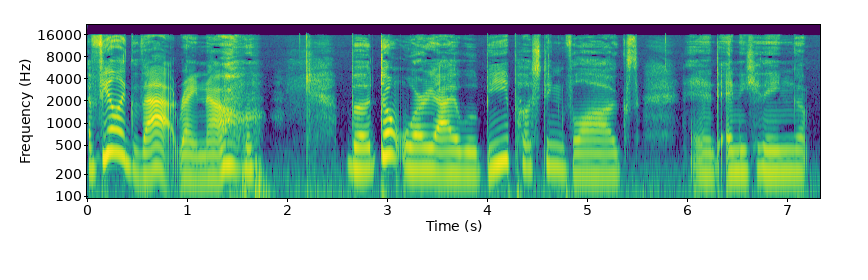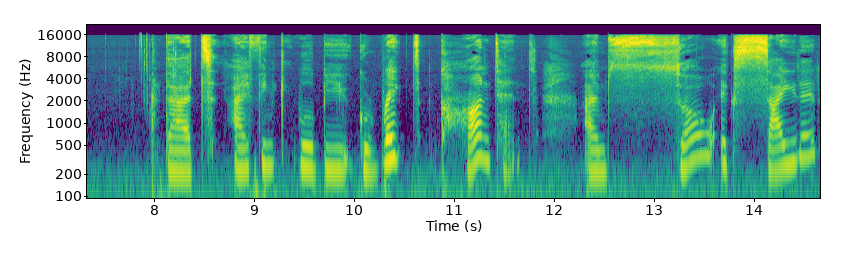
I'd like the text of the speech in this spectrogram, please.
I feel like that right now. but don't worry, I will be posting vlogs and anything that I think will be great content. I'm so excited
